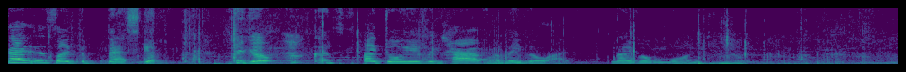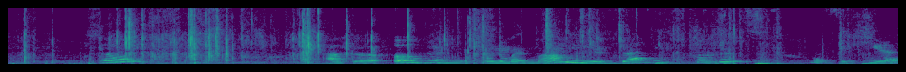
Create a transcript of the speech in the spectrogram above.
that is like the best gift go. Because I don't even have a baby alive. Not even one. So, I'm going to open one of my mommy and daddy presents over here.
